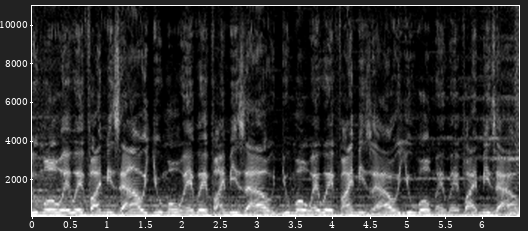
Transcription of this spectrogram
Yumo wewe vai mi zao, yumo wewe vai mi zao, yumo wewe vai mi zao, yumo wewe vai mi zao.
